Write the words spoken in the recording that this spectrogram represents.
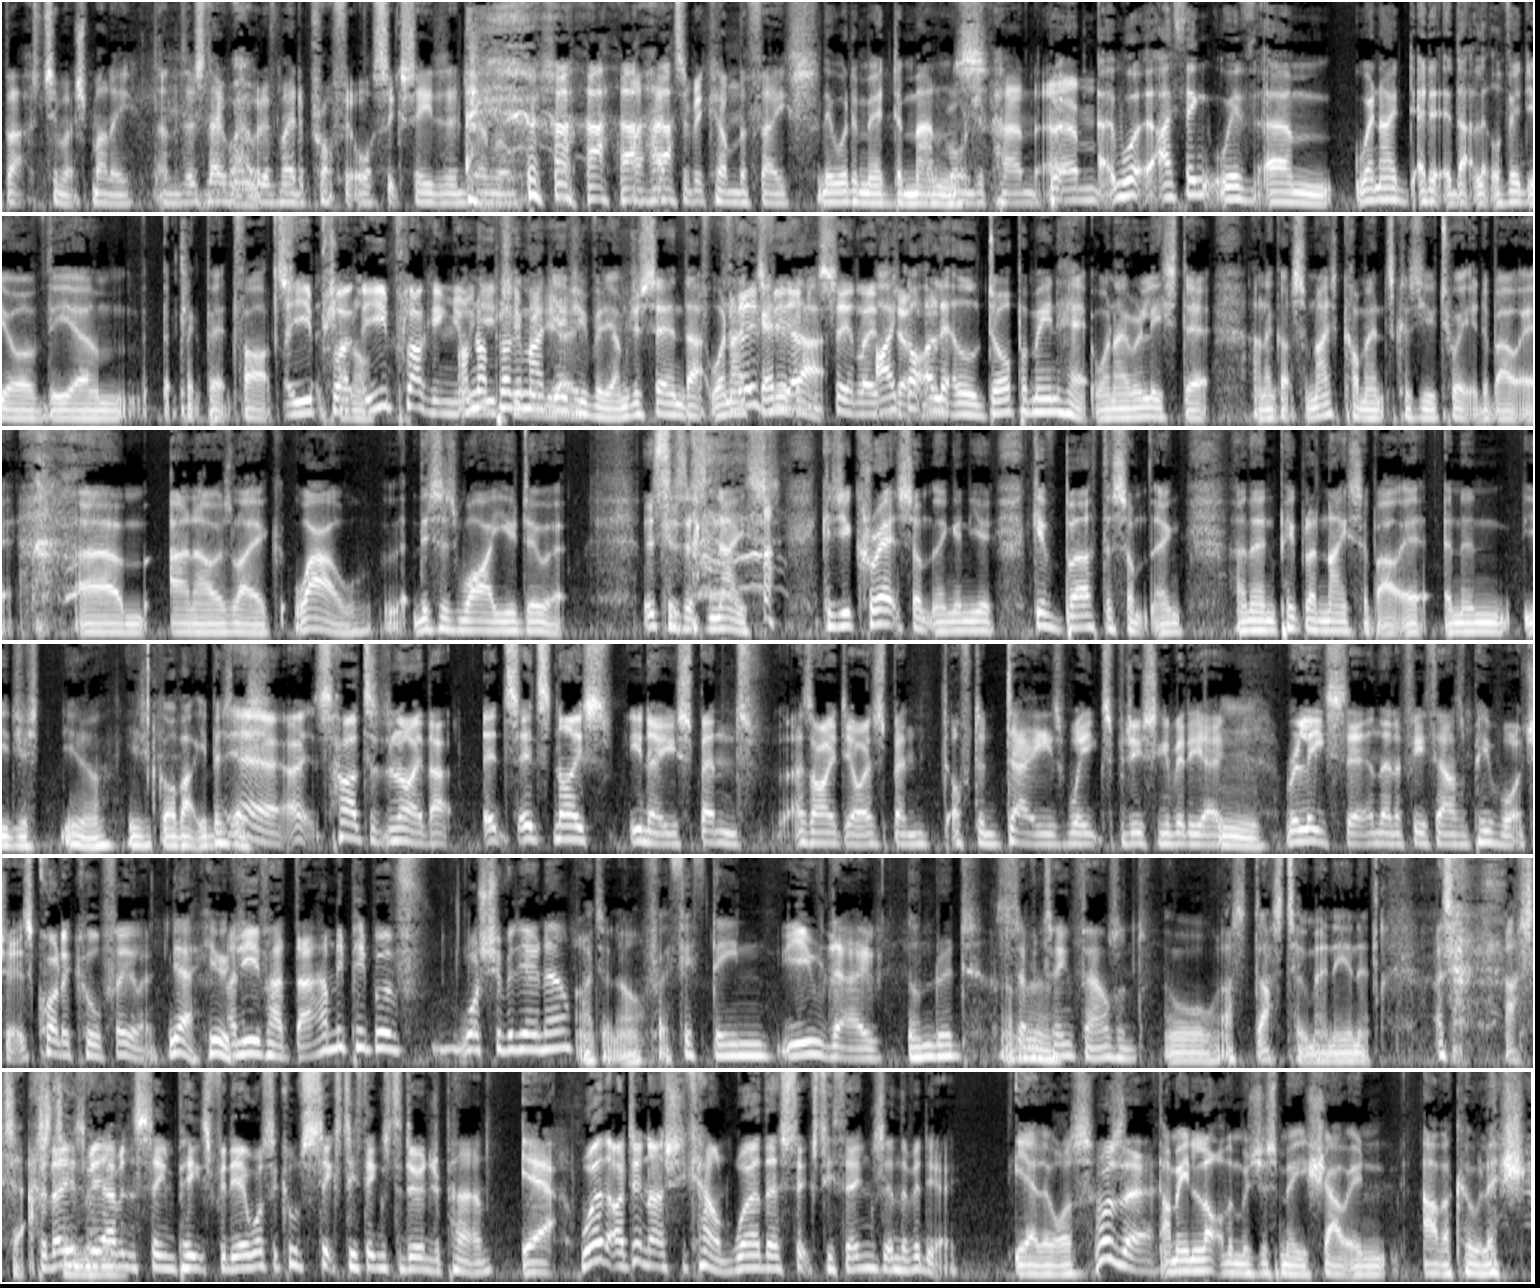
But it's too much money, and there's no way I would have made a profit or succeeded in general. so I had to become the face. They would have made demands. Japan. But, Um, uh, well, I think with um, when I edited that little video of the um, clickbait farts. Are you channel- are you plugging your I'm not YouTube plugging my video? YouTube video. I'm just saying that when I edited that, seen I got a little dopamine hit when I released it, and I got some nice comments because you tweeted about it, um, and I was like, "Wow, this is why you do it." This because is- it's nice. Because you create something and you give birth to something, and then people are nice about it, and then you just, you know, you just go about your business. Yeah, it's hard to deny that. It's it's nice, you know. You spend, as I do, I spend often days, weeks producing a video, Mm. release it, and then a few thousand people watch it. It's quite a cool feeling. Yeah, huge. And you've had that. How many people have watched your video now? I don't know, for fifteen You know, hundred, seventeen thousand. Oh, that's that's too many, isn't it? That's too, For those of you who haven't seen Pete's video, what's it called? Sixty things to do in Japan. Yeah, Were I didn't actually count. Were there sixty things in the video? yeah, there was. Was there? I mean, a lot of them was just me shouting, "Have a coolish."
